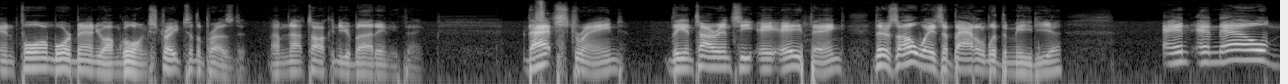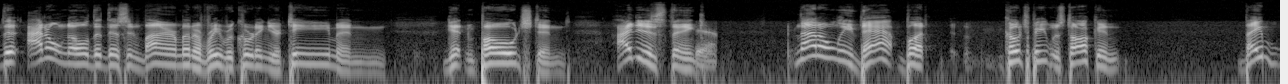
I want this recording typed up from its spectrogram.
informed Warde Manuel, I'm going straight to the president. I'm not talking to you about anything. That strained the entire NCAA thing. There's always a battle with the media. And and now the, I don't know that this environment of re-recruiting your team and getting poached and I just think not only that, but Coach Pete was talking they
